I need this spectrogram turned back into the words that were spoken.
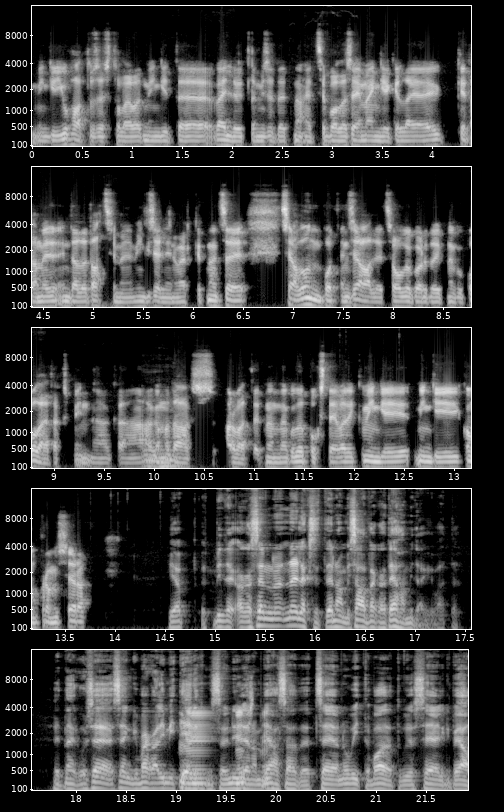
mingi juhatusest tulevad mingid äh, väljaütlemised, et noh, et see pole see mängija, kelle, keda me endale tahtsime, mingi selline värk, et noh, et see. seal on potentsiaali, et see olukord võib nagu koledaks minna, aga mm, -hmm. aga ma Mhm. tahaks arvata, et nad nagu lõpuks teevad ikka mingi, mingi kompromissi ära. jah, et midagi, aga see on naljakas, et enam ei saa väga teha midagi, vaata. et nagu see, see ongi väga limiteeritud, mis sa nüüd enam teha saad, et see on huvitav vaadata, kuidas see jälgib ja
